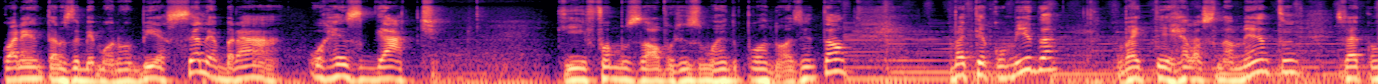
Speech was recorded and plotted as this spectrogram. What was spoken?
40 anos da Bemorumbi, é celebrar o resgate que fomos alvos, Jesus morrendo por nós. Então, vai ter comida, vai ter relacionamento, você vai com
